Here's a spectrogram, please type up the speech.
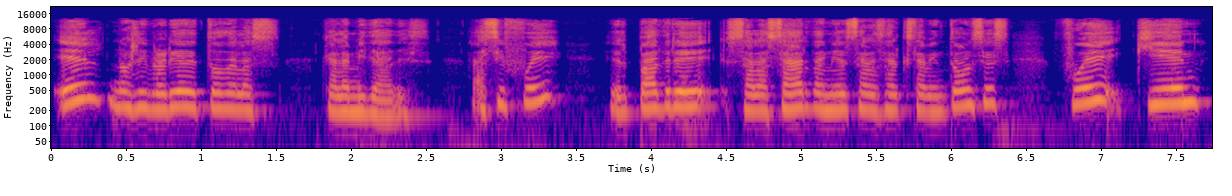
Él nos libraría de todas las calamidades. Así fue, el padre Salazar, Daniel Salazar, que estaba entonces, fue quien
